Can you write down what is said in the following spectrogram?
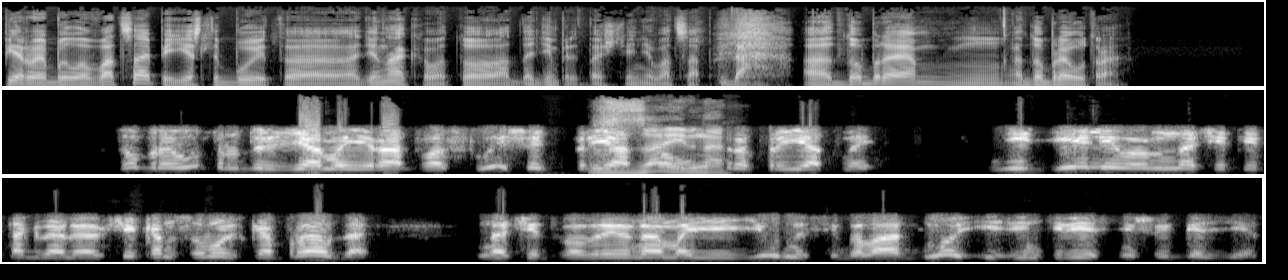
первое было в WhatsApp. Если будет э, одинаково, то отдадим предпочтение WhatsApp. Да. А, доброе, доброе утро. Доброе утро, друзья мои. Рад вас слышать. Приятного Взаимно. утра, приятной недели вам, значит, и так далее. Вообще, «Комсомольская правда», значит, во времена моей юности была одной из интереснейших газет.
